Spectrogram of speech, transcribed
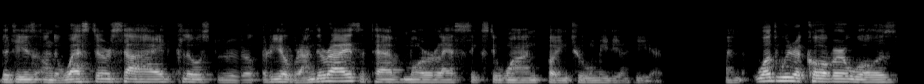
that is on the western side, close to Rio Grande Rise, that have more or less 61.2 million here. And what we recovered was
